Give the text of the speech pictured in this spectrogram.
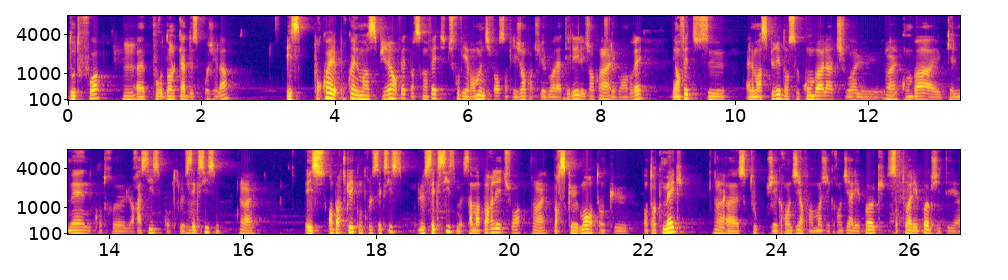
d'autres fois euh, pour, dans le cadre de ce projet-là. Et pourquoi elle, pourquoi elle m'a inspiré en fait? Parce qu'en fait, je trouve qu'il y a vraiment une différence entre les gens quand tu les vois à la télé, les gens quand Ouais. tu les vois en vrai. Et en fait, ce, elle m'a inspiré dans ce combat-là, tu vois, le, Ouais. le combat euh, qu'elle mène contre le racisme, contre le Mhm. sexisme. Ouais. Et en particulier contre le sexisme. Le sexisme, ça m'a parlé, tu vois. Ouais. Parce que moi, en tant que, en tant que mec, euh, surtout j'ai grandi, enfin moi j'ai grandi à l'époque, surtout à l'époque, j'étais euh,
